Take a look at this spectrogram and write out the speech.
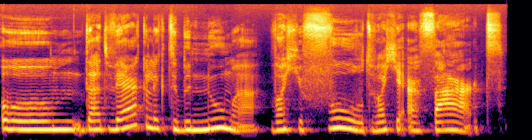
Om daadwerkelijk te benoemen wat je voelt, wat je ervaart.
